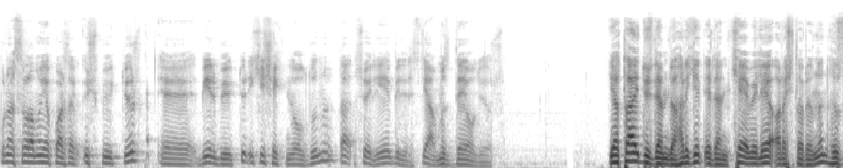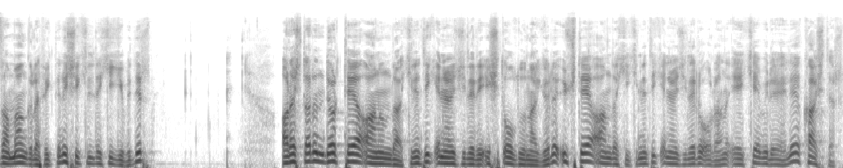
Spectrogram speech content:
Buna sıralama yaparsak 3 büyüktür, e, 1 büyüktür, 2 şeklinde olduğunu da söyleyebiliriz. Cevabımız D oluyor. Yatay düzlemde hareket eden K ve L araçlarının hız zaman grafikleri şekildeki gibidir. Araçların 4T anında kinetik enerjileri eşit olduğuna göre 3T andaki kinetik enerjileri oranı EK bölü EL kaçtır?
